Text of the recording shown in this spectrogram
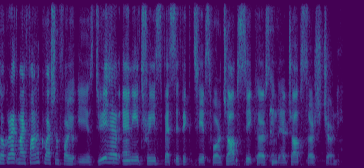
So Greg, my final question for you is, do you have any three specific tips for job seekers in their job search journey?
